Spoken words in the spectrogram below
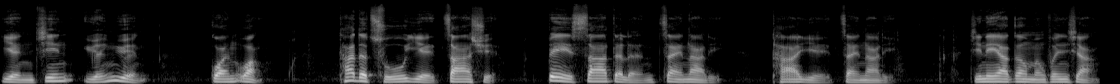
眼睛远远观望。他的厨也扎雪，被杀的人在那里，他也在那里。今天要跟我们分享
